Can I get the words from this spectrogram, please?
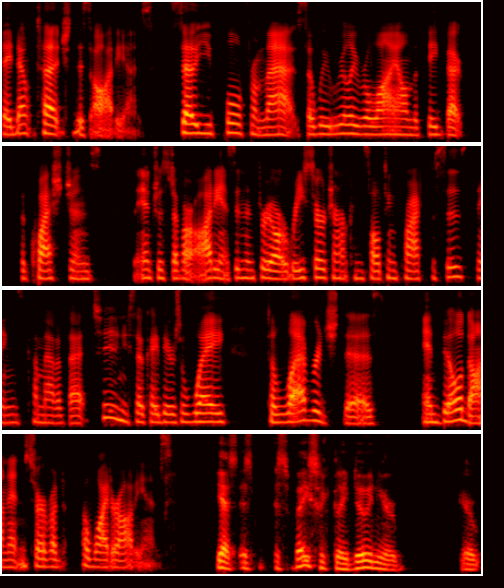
they don't touch this audience. So you pull from that. So we really rely on the feedback, the questions, the interest of our audience, and then through our research and our consulting practices, things come out of that too. And you say, okay, there's a way to leverage this and build on it and serve a, a wider audience. Yes, it's it's basically doing your your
